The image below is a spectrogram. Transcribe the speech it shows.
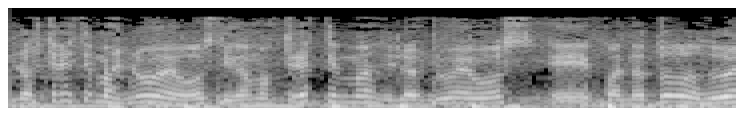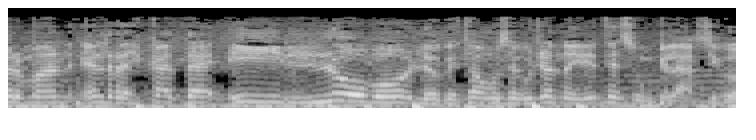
los tres temas nuevos, digamos, tres temas de los nuevos. eh, cuando todos duerman, El Rescata y Lobo, lo que estábamos escuchando, y este es un clásico.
